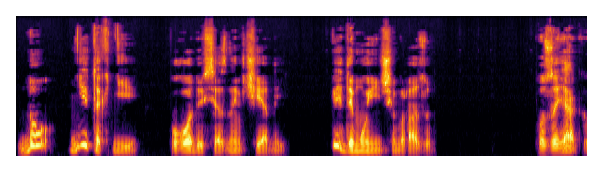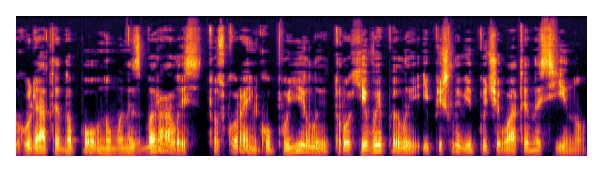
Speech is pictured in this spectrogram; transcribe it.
Ну, ні так ні, погодився з ним вчений. Підемо іншим разом. Позаяк гуляти наповну ми не збирались, то скоренько поїли, трохи випили і пішли відпочивати на сіно,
